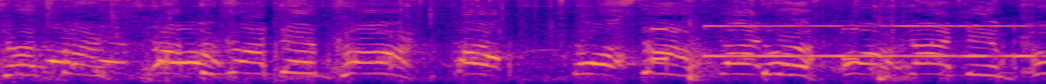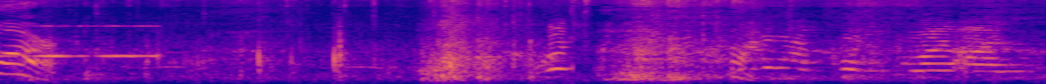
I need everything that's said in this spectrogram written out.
Shots fired. Stop the goddamn car. Stop. Stop. Stop. Goddamn car. Goddamn car. We're going to have 44 on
